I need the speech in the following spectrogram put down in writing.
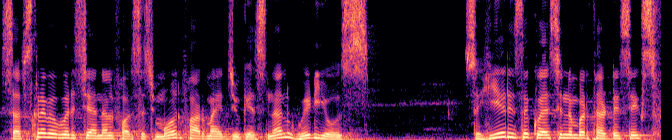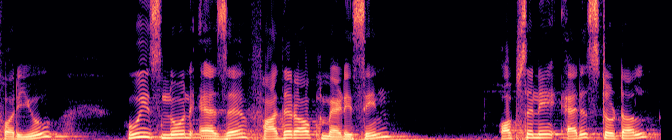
Subscribe our channel for such more pharma educational videos. So here is the question number 36 for you. Who is known as a father of medicine? Option A Aristotle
